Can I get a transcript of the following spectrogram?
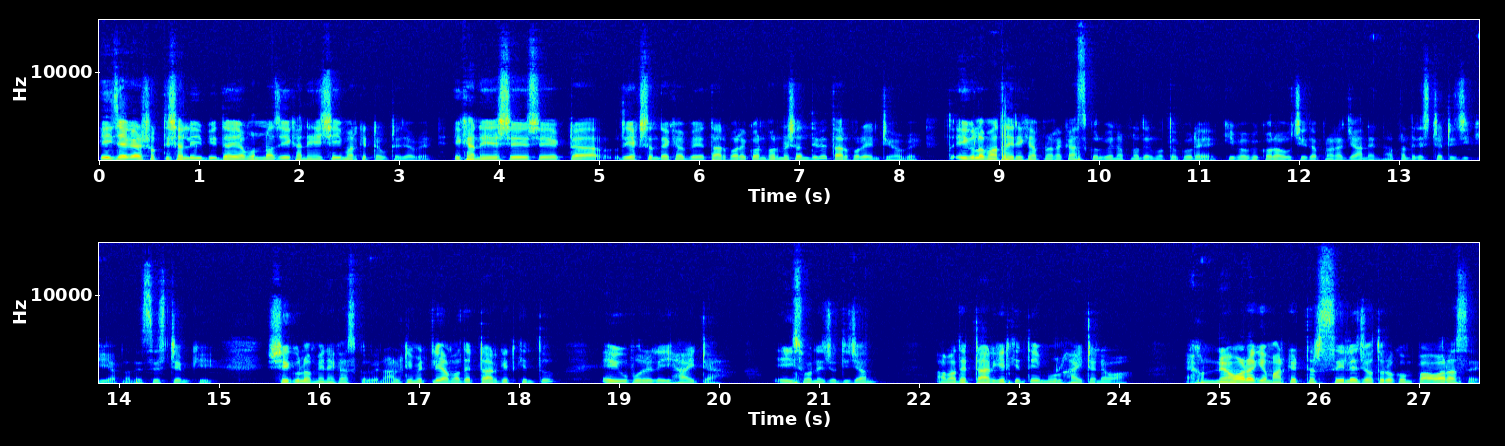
এই জায়গায় শক্তিশালী, বিদায় এমন না যে এখানে এসেই মার্কেটটা উঠে যাবে। এখানে এসে সে একটা রিয়াকশন দেখাবে, তারপরে কনফার্মেশন দিবে, তারপরে এন্ট্রি হবে। তো এগুলো মাথায় রেখে আপনারা কাজ করবেন আপনাদের মতো করে। কীভাবে করা উচিত আপনারা জানেন। আপনাদের স্ট্র্যাটেজি কী? আপনাদের সিস্টেম কি? সেগুলো মেনে কাজ করবেন। আলটিমেটলি আমাদের টার্গেট কিন্তু এই উপরের এই হাইটা এই সনে যদি যান, আমাদের টার্গেট কিন্তু এই মূল হাইটা নেওয়া। এখন নেওয়ার আগে মার্কেট তার সেলে যত রকম পাওয়ার আছে,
